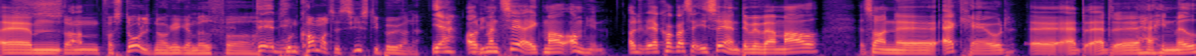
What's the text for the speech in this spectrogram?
Øhm, Som og, forståeligt nok ikke er med, for det, det, hun kommer til sidst i bøgerne. Ja, og Vi... man ser ikke meget om hende. Og jeg kan godt se i serien, det vil være meget sådan øh, akavet øh, at, at øh, have hende med.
